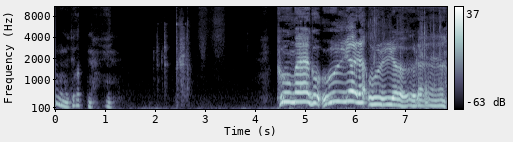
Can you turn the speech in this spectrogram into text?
음, 어디 갔나. 풍하고 울려라 울려라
